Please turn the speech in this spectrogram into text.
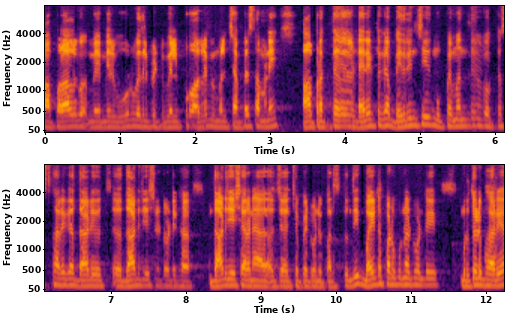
మా పొలాలు మీరు ఊరు వదిలిపెట్టి వెళ్ళిపోవాలి మిమ్మల్ని చంపేస్తామని ఆ ప్రత్య డైరెక్ట్గా బెదిరించి ముప్పై మంది ఒక్కసారిగా దాడి దాడి చేసినటువంటి దాడి చేశారని చెప్పేటువంటి పరిస్థితి ఉంది. బయట పడుకున్నటువంటి మృతుడి భార్య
